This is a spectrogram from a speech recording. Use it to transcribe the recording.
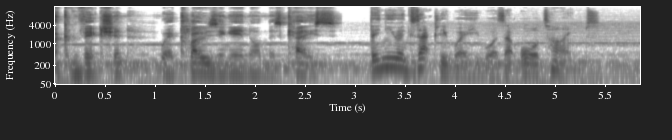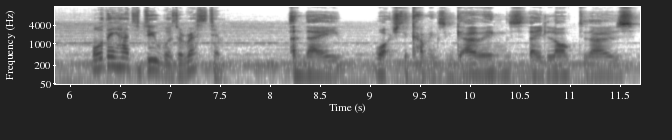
a conviction. We're closing in on this case. They knew exactly where he was at all times. All they had to do was arrest him. And they watched the comings and goings, they logged those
